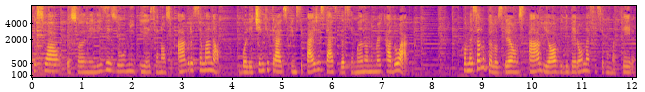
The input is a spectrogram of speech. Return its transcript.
pessoal, eu sou a Annelise Izumi e esse é nosso Agro Semanal, o boletim que traz os principais destaques da semana no mercado agro. Começando pelos grãos, a Abiob liberou nesta segunda-feira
